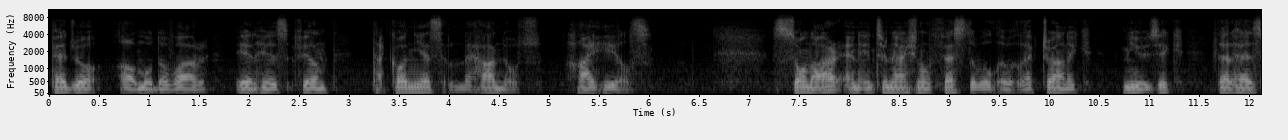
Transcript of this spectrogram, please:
Pedro Almodovar in his film Tacones Lejanos, High Heels. Sonar, an international festival of electronic music that has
